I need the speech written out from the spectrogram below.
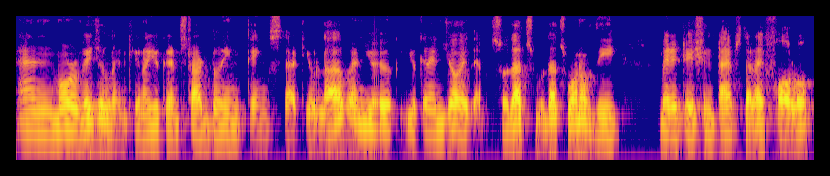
and more vigilant. You know, you can start doing things that you love and you you can enjoy them. So that's that's one of the meditation types that I follow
